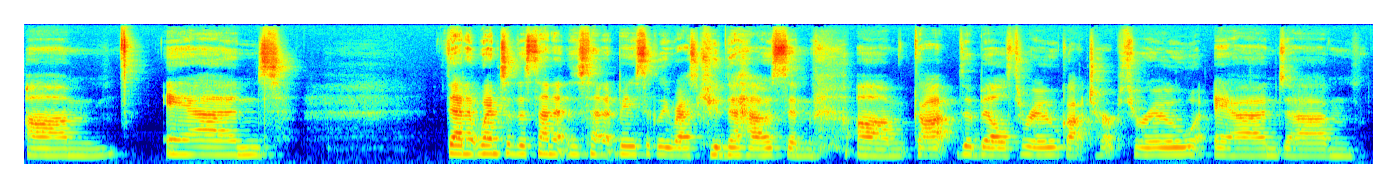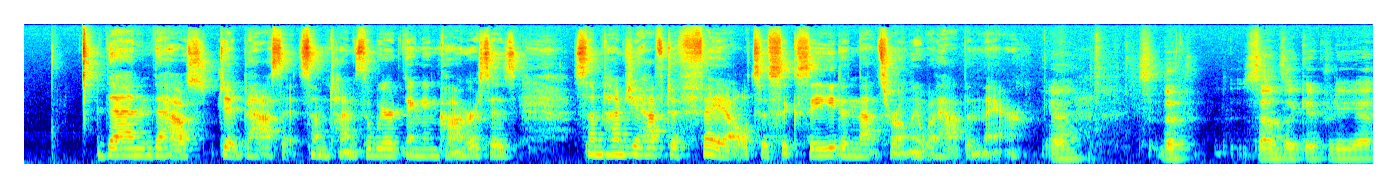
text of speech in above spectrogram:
um, and then it went to the senate the senate basically rescued the house and um, got the bill through got tarp through and um, then the house did pass it sometimes the weird thing in congress is sometimes you have to fail to succeed and that's certainly what happened there Yeah, S- that sounds like a pretty uh,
